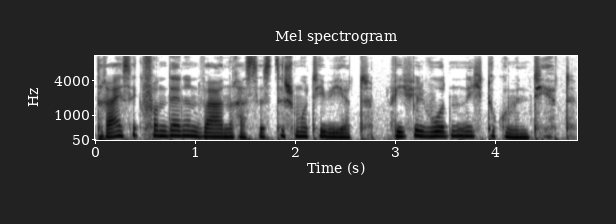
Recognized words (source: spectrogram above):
30 von denen waren rassistisch motiviert. Wie viel wurden nicht dokumentiert?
